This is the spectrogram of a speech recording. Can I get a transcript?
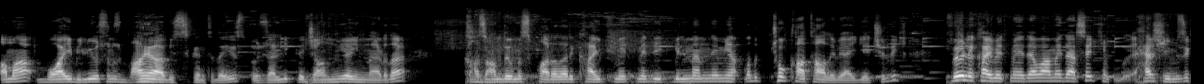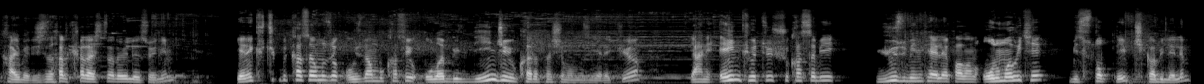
Ama bu ay biliyorsunuz bayağı bir sıkıntıdayız. Özellikle canlı yayınlarda kazandığımız paraları kaybetmedik bilmem ne mi yapmadık. Çok hatalı bir ay geçirdik. Böyle kaybetmeye devam edersek her şeyimizi kaybedeceğiz arkadaşlar öyle söyleyeyim. Gene küçük bir kasamız yok. O yüzden bu kasayı olabildiğince yukarı taşımamız gerekiyor. Yani en kötü şu kasa bir 100 bin TL falan olmalı ki bir stop deyip çıkabilelim.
